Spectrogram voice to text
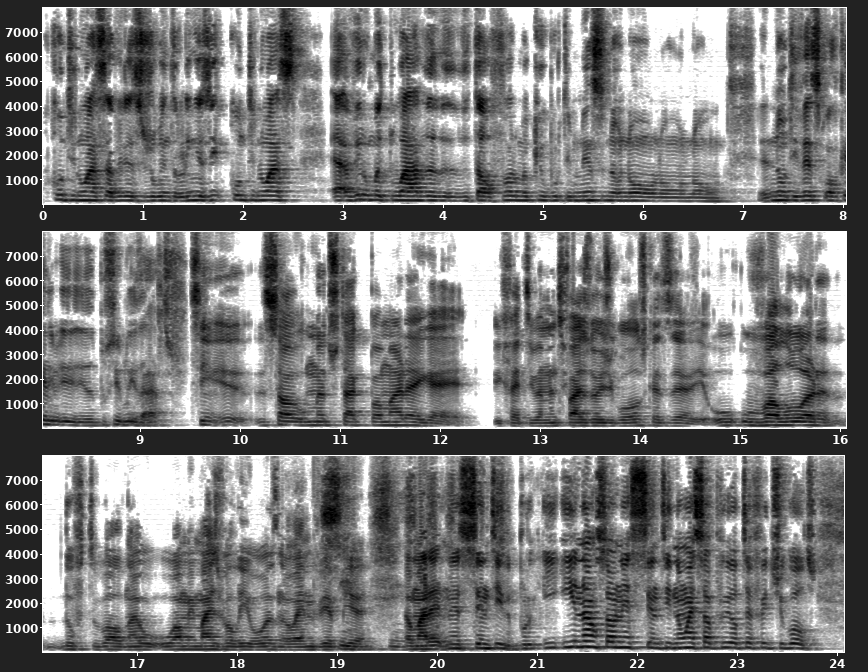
que continuasse a haver esse jogo entre linhas e que continuasse haver uma toada de, de tal forma que o Portimonense não, não, não, não, não tivesse qualquer eh, possibilidades. Sim, eh, só o meu destaque para o Marega é efetivamente faz dois golos, quer dizer, o, o valor do futebol, não é? o, o homem mais valioso, não é? o MVP, Sim, sim, é o nesse sentido, porque, e, e não só nesse sentido, não é só por ele ter feito os golos.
